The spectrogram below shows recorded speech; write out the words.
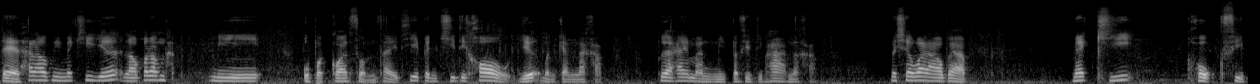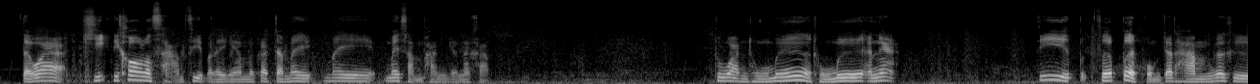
แต่ถ้าเรามีแม็กคีเยอะเราก็ต้องมี อุปกรณ์สวมใส่ที่เป็นคิติคอลเยอะเหมือนกันนะครับ เพื่อให้มันมีประสิทธิภาพนะครับ ไม่ใช่ว่าเราแบบแม็กคีหกสิบแต่ว่าคิติคอลเราสามสิบอะไรเงี้ยมันก็จะไม่ไม่ไม่สัมพันธ์กันนะครับตัวนถุงมือถุงมืออันเนี้ยที่เซิร์ฟเปิดผมจะทำก็คือ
